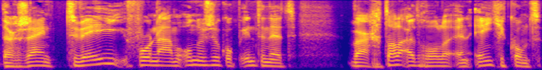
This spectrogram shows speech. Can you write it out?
er zijn twee voorname onderzoeken op internet waar getallen uitrollen. En eentje komt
